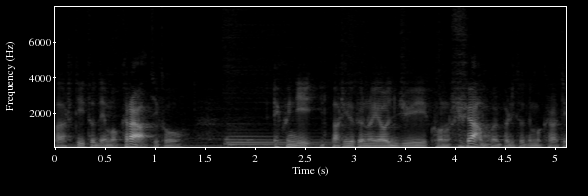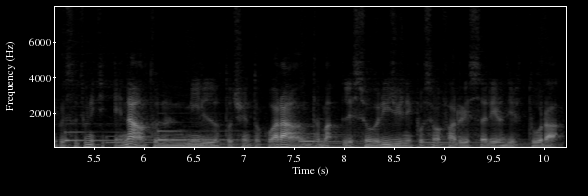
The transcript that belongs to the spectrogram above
Partito Democratico e quindi il partito che noi oggi conosciamo come Partito Democratico degli Stati Uniti è nato nel 1840, ma le sue origini possiamo far risalire addirittura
